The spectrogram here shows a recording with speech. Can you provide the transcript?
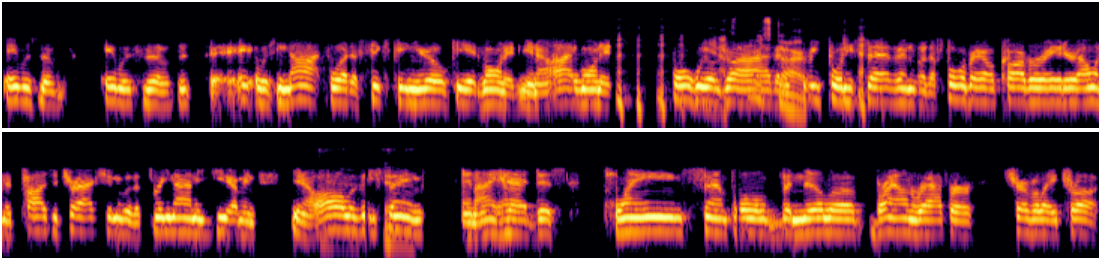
it was the it was the it was not what a 16 year old kid wanted. You know, I wanted four wheel Yeah, drive and a 327 with a four barrel carburetor. I wanted positive traction with a 390 gear. I mean, you know, all of these Yeah. things. And I had this plain, simple, vanilla brown wrapper Chevrolet truck,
